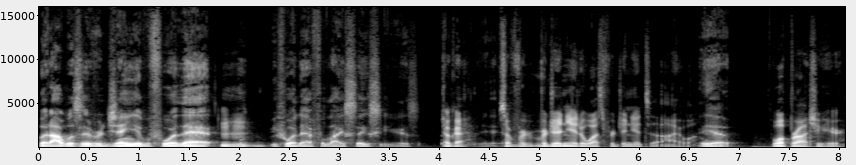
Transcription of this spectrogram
but I was in Virginia before that. Mm-hmm. Before that, for like six years. Okay. So from Virginia to West Virginia to Iowa. Yeah. What brought you here?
